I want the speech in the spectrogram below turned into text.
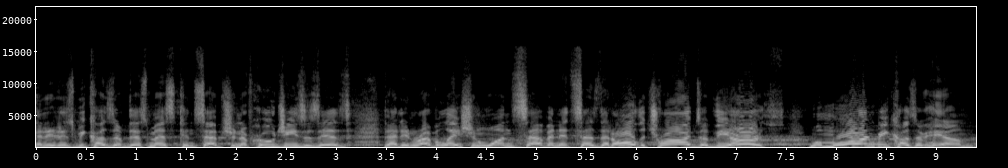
And it is because of this misconception of who Jesus is that in Revelation 1 7 it says that all the tribes of the earth will mourn because of him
